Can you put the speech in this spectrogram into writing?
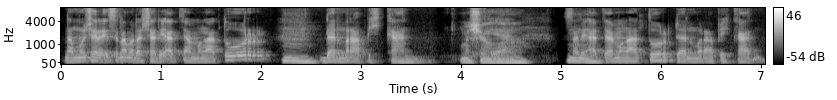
namun syariat Islam adalah syariat yang mengatur Hmm. dan merapihkan Masya Ya. Allah. syariat yang mengatur dan merapihkan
